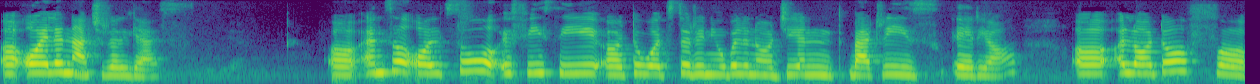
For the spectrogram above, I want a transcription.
uh, oil and natural gas. Uh, and so also if we see uh, towards the renewable energy and batteries area, uh, a lot of uh,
